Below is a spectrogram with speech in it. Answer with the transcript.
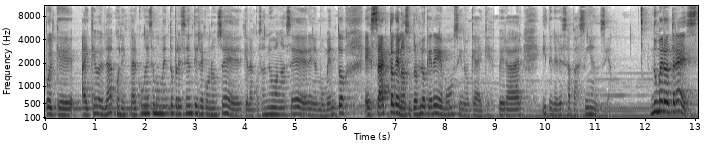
porque hay que ¿verdad? conectar con ese momento presente y reconocer que las cosas no van a ser en el momento exacto que nosotros lo queremos, sino que hay que esperar y tener esa paciencia. Número 3,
